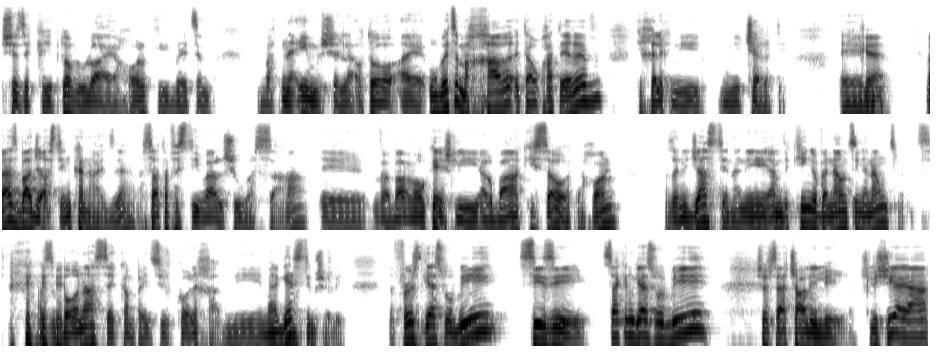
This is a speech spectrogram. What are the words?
שזה קריפטו, אבל הוא לא היה יכול, כי בעצם בתנאים של אותו, הוא בעצם מכר את הארוחת ערב כחלק מצ'רטי. כן. ואז בא ג'סטין, קנה את זה, עשה את הפסטיבל שהוא עשה, ובא ואמר, אוקיי, יש לי ארבעה כיסאות, נכון? אז אני ג'סטין, אני I'm the king of announcing announcements. אז בואו נעשה קמפיין סביב כל אחד מהגסטים שלי. The first guest will be CZ, second guest will be, אני חושב שזה היה צ'ארלי לי. שלישי היה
